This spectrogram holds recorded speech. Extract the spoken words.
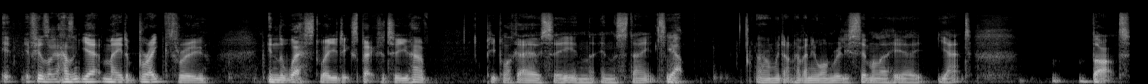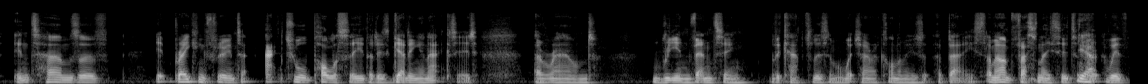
it, it feels like it hasn't yet made a breakthrough in the West where you'd expect it to. You have people like AOC in the, in the states. Yeah. Um, we don't have anyone really similar here yet. But in terms of it breaking through into actual policy that is getting enacted around reinventing the capitalism on which our economies are based. I mean, I'm fascinated Yeah. with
